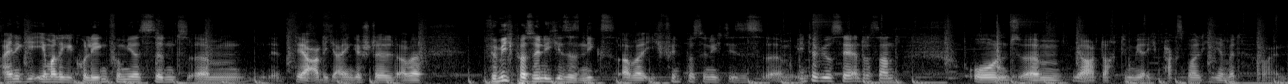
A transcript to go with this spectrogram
Einige ehemalige Kollegen von mir sind ähm, derartig eingestellt, aber für mich persönlich ist es nichts. Aber ich finde persönlich dieses ähm, Interview sehr interessant und ähm, ja, dachte mir, ich pack's mal hier mit rein.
